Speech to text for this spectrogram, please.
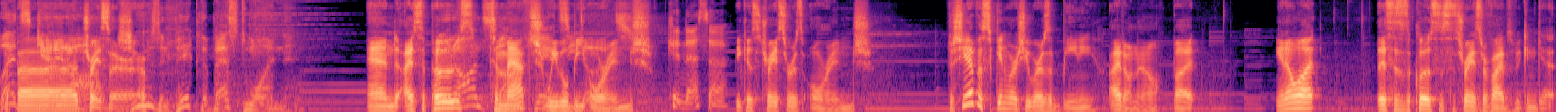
Let's get it on. Tracer. Choose and pick the best one. And I suppose to match, we will be duds. orange. Kinessa. Because Tracer is orange. Does she have a skin where she wears a beanie? I don't know, but you know what? This is the closest to Tracer vibes we can get.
